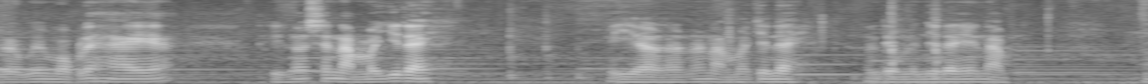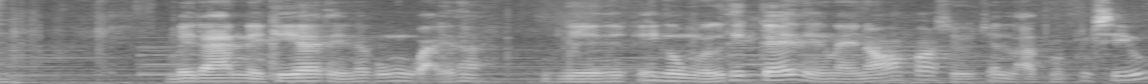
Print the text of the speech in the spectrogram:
RB102 á, thì nó sẽ nằm ở dưới đây. Bây giờ là nó nằm ở trên đây đem lên như đây nằm. Ừ. Medan này kia thì nó cũng vậy thôi. Về cái ngôn ngữ thiết kế thì này nó có sự chênh lệch một chút xíu.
